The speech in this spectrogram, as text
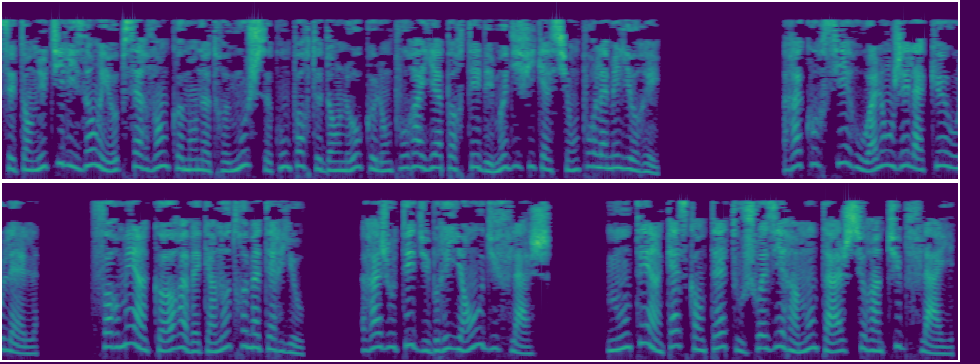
C'est en utilisant et observant comment notre mouche se comporte dans l'eau que l'on pourra y apporter des modifications pour l'améliorer. Raccourcir ou allonger la queue ou l'aile. Former un corps avec un autre matériau. Rajouter du brillant ou du flash. Monter un casque en tête ou choisir un montage sur un tube fly.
